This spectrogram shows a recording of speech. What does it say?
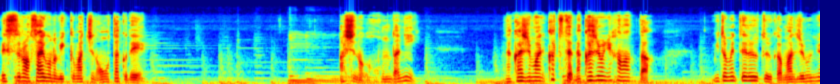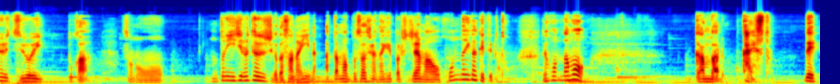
レッスラー最後のビッグマッチの大田区で、足野がホンダに、中島に、かつて中島に放った、認めてるというか、まあ自分より強いとか、その、本当に一の手しか出さない頭ぶさしの投げっぱなしジャマーをホンダにかけてると。で、ホンダも、頑張る、返すと。で、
